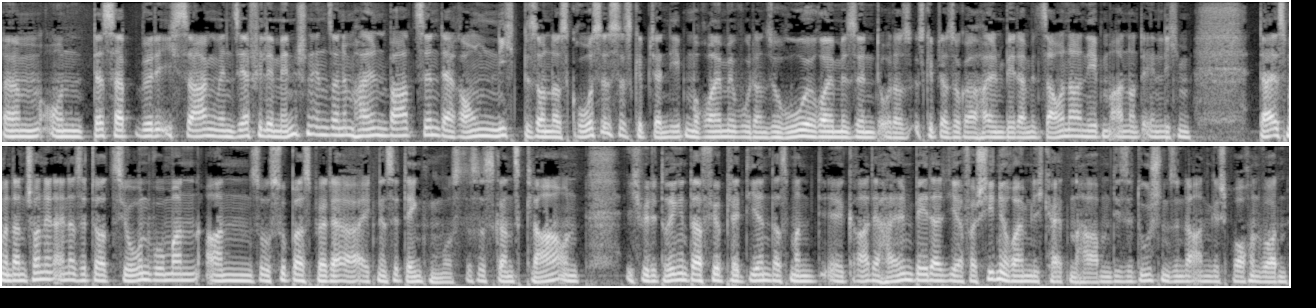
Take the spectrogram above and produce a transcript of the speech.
Ähm, und deshalb würde ich sagen, wenn sehr viele Menschen in so einem Hallenbad sind, der Raum nicht besonders groß ist, es gibt ja Nebenräume, wo dann so Ruheräume sind oder es gibt ja sogar Hallenbäder mit Sauna nebenan und ähnlichem, da ist man dann schon in einer Situation, wo man an so Superspreader-Ereignisse denken muss. Das ist ganz klar und ich würde dringend dafür plädieren, dass man äh, gerade Hallenbäder, die ja verschiedene Räumlichkeiten haben, diese Duschen sind da angesprochen worden,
